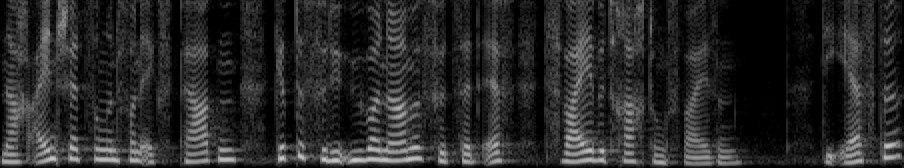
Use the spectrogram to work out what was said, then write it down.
Nach Einschätzungen von Experten gibt es für die Übernahme für ZF zwei Betrachtungsweisen. Die erste,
